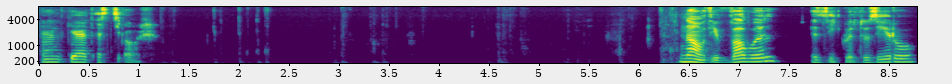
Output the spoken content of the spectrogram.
and get str. Now the vowel is equal to 0,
